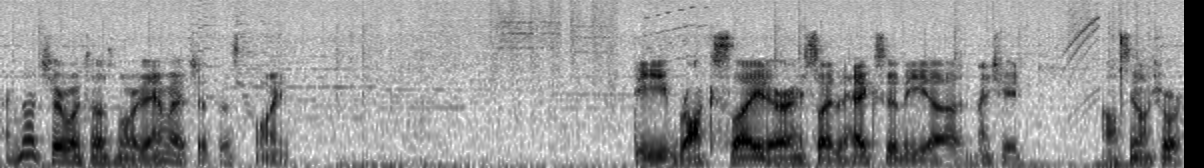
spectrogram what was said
I'm not sure what does more damage at this point. The rock slide, or sorry, the hex or the uh, nightshade. Honestly, not sure.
